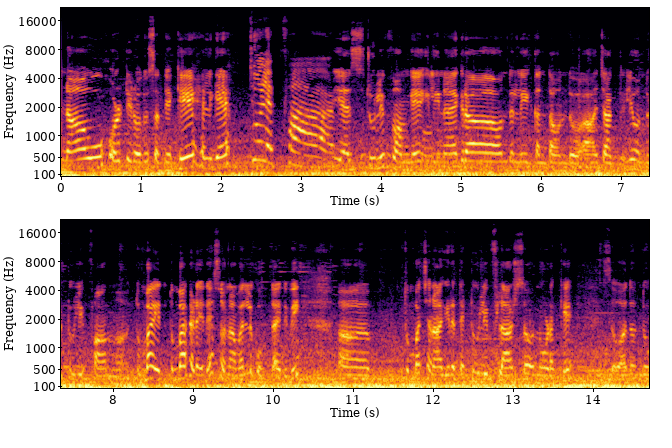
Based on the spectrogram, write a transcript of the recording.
ನಾವು ಹೊರಟಿರೋದು ಸದ್ಯಕ್ಕೆ ಎಲ್ಲಿಗೆ? ಟೂಲಿಪ್ ಫಾರ್ಮ್ ಎಸ್ ಟೂಲಿಪ್ ಫಾರ್ಮ್ಗೆ ಇಲ್ಲಿ ನಯಗ್ರಾ ಒಂದು ಲೇಕ್ ಅಂತ ಒಂದು ಆ ಜಾಗದಲ್ಲಿ ಒಂದು ಟೂಲಿಪ್ ಫಾರ್ಮ್ ತುಂಬಾ ತುಂಬಾ ಕಡೆ ಇದೆ. ಸೊ ನಾವ್ ಅಲ್ಲಿಗೆ ಹೋಗ್ತಾ ಇದೀವಿ. ತುಂಬಾ ಚೆನ್ನಾಗಿರುತ್ತೆ ಟೂಲಿಪ್ ಫ್ಲವರ್ಸ್ ನೋಡಕ್ಕೆ. ಸೊ ಅದೊಂದು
